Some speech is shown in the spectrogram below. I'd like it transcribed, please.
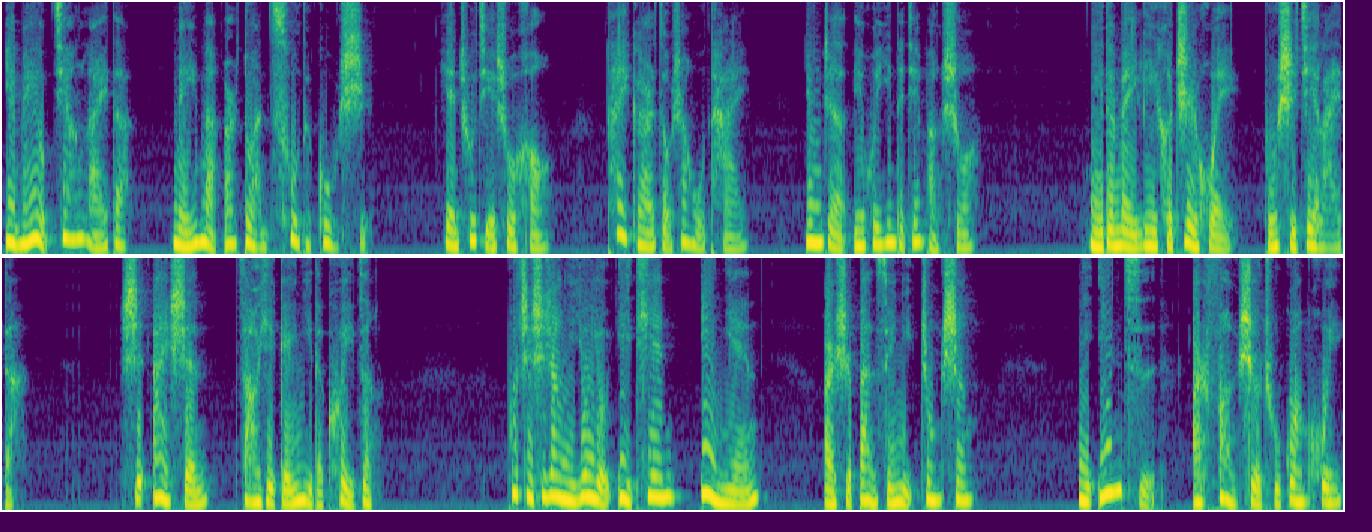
也没有将来的美满而短促的故事。演出结束后，泰戈尔走上舞台，拥着林徽因的肩膀说：“你的美丽和智慧不是借来的，是爱神。”早已给你的馈赠，不只是让你拥有一天一年，而是伴随你终生。你因此而放射出光辉。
